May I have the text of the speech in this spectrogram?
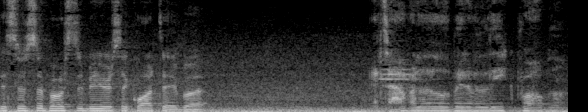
This was supposed to be your Sikwate, but it's having a little bit of a leak problem.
